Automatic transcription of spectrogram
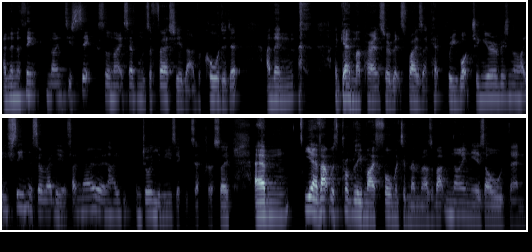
And then I think '96 or '97 was the first year that I recorded it. And then again, my parents were a bit surprised. I kept rewatching Eurovision. Like, "You've seen this already?" It's like, "No," and I enjoy the music, etc. So, um, yeah, that was probably my formative memory. I was about nine years old then,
